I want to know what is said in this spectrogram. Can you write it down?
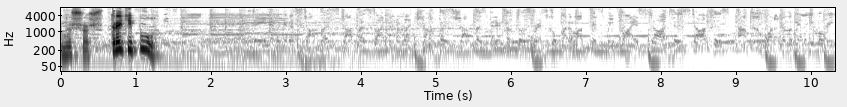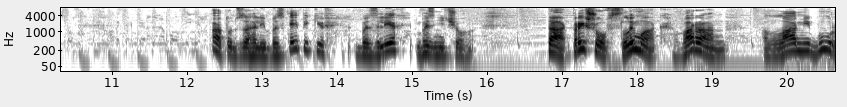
ну що ж, третій пул. А тут взагалі без епіків, без лег, без нічого. Так, прийшов Слимак, Варан, Ламібур,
